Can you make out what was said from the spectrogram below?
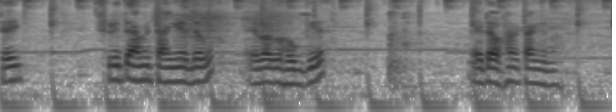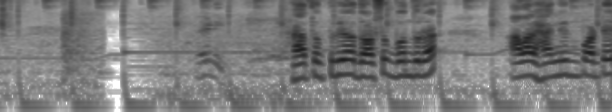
সেই সিঁড়িতে আমি টাঙিয়ে দেবো এভাবে হুক দিয়ে। এটা ওখানে টাঙিয়ে দেবো। হ্যাঁ তো প্রিয় দর্শক বন্ধুরা আমার হ্যাঙ্গিং পটে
